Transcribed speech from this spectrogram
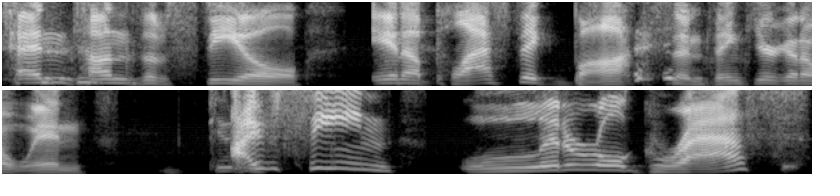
10 tons of steel in a plastic box and think you're going to win? Dude, I've seen literal grass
